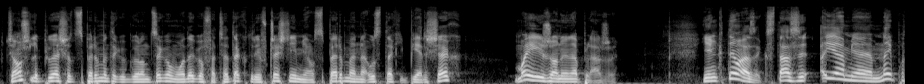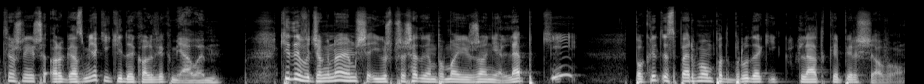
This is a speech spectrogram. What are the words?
Wciąż lepiła się od spermy tego gorącego młodego faceta, który wcześniej miał spermę na ustach i piersiach mojej żony na plaży. Jęknęła z ekstazy, a ja miałem najpotężniejszy orgazm, jaki kiedykolwiek miałem. Kiedy wyciągnąłem się i już przeszedłem po mojej żonie lepki, pokryty spermą podbródek i klatkę piersiową.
